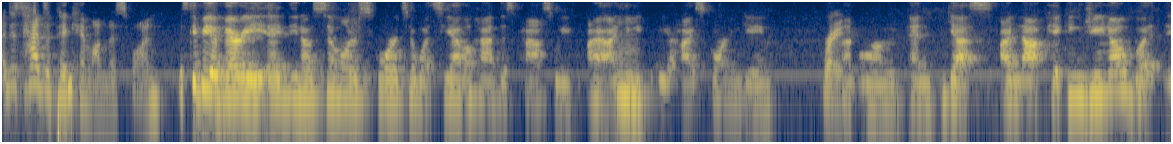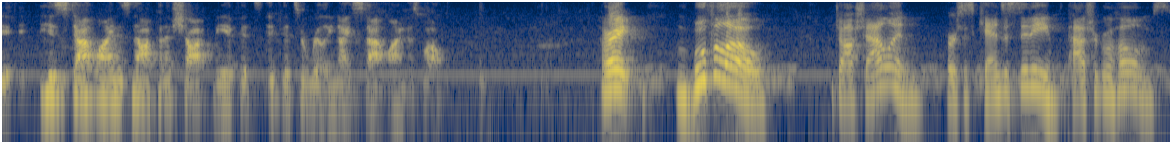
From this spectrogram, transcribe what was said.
I just had to pick him on this one. This could be a very uh, you know similar score to what Seattle had this past week. I, I mm-hmm. think it could be a high scoring game. Right. Um, and yes, I'm not picking Geno, but it, his stat line is not going to shock me if it's if it's a really nice stat line as well. All right, Buffalo, Josh Allen versus Kansas City, Patrick Mahomes.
